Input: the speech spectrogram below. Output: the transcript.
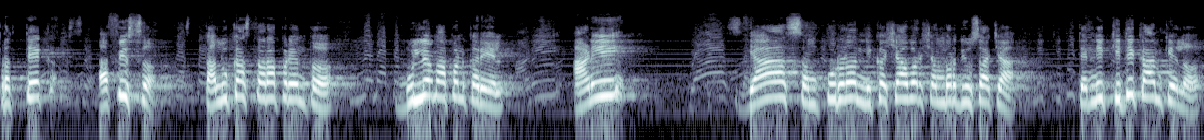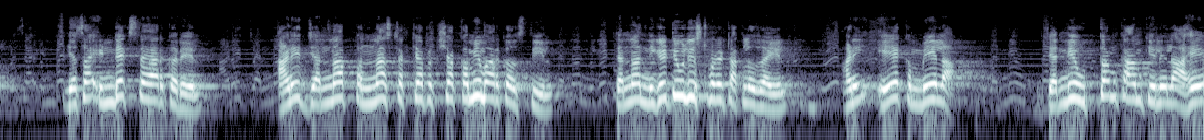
प्रत्येक ऑफिसचं तालुका स्तरापर्यंत मूल्यमापन करेल आणि या संपूर्ण निकषावर शंभर दिवसाच्या त्यांनी किती काम केलं याचा इंडेक्स तयार करेल. आणि ज्यांना पन्नास टक्क्यापेक्षा कमी मार्क असतील त्यांना निगेटिव्ह लिस्टमध्ये टाकलं जाईल. आणि एक मेला ज्यांनी उत्तम काम केलेलं आहे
